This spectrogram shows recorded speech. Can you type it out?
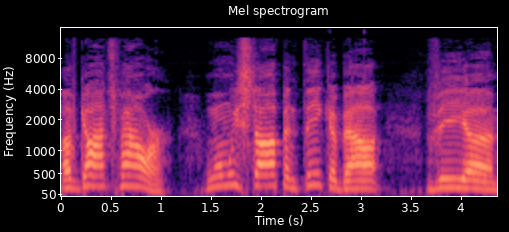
of God's power. When we stop and think about the uh,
